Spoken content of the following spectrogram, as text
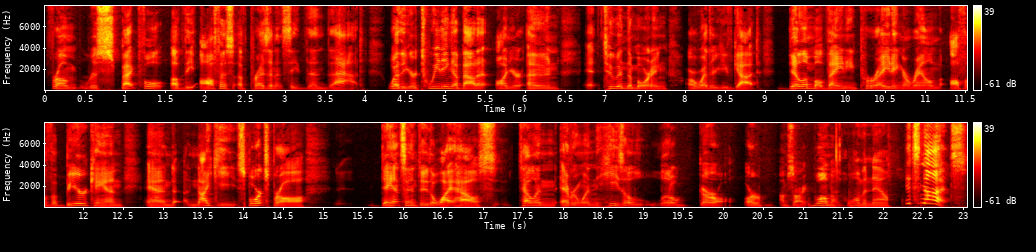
from respectful of the office of presidency than that. Whether you're tweeting about it on your own at two in the morning, or whether you've got Dylan Mulvaney parading around off of a beer can and Nike sports bra dancing through the White House, telling everyone he's a little girl, or I'm sorry, woman. A woman now. It's nuts.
